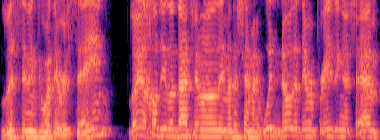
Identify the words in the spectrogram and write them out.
listening to what they were saying, I wouldn't know that they were praising Hashem.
